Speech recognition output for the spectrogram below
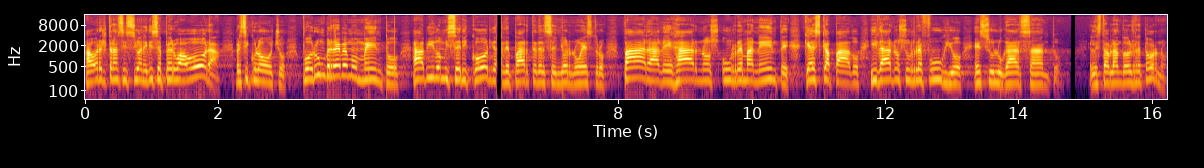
ahora él transiciona y dice, pero ahora, versículo 8, por un breve momento ha habido misericordia de parte del Señor nuestro para dejarnos un remanente que ha escapado y darnos un refugio en su lugar santo. Él está hablando del retorno.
